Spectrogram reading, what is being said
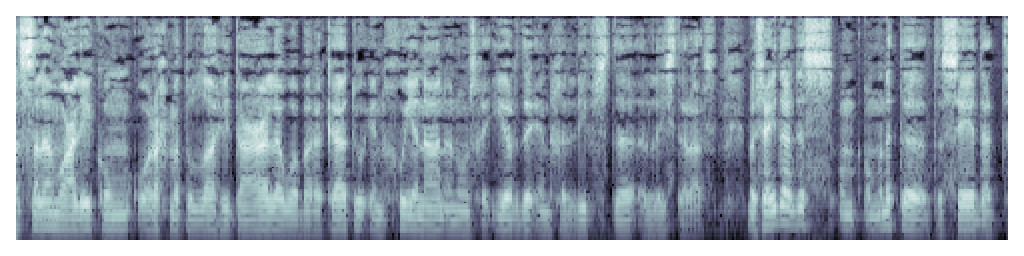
Assalamu alaykum wa rahmatullahi ta'ala wa barakatuh in goeienaand aan ons geëerde en geliefde luisteraars. Nou sê dit is om om net te te sê dat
